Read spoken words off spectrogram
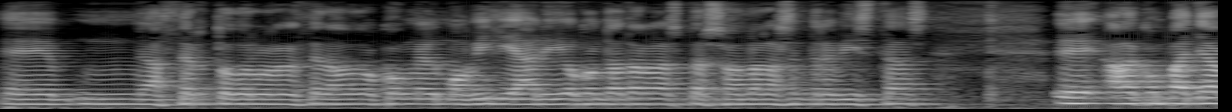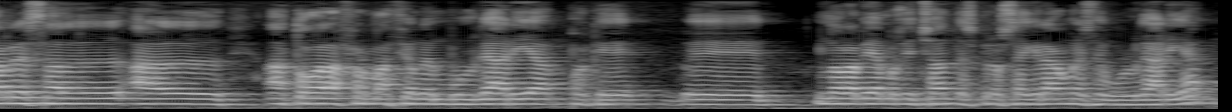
eh, hacer todo lo relacionado con el mobiliario, contratar a las personas, las entrevistas, eh, acompañarles al, al, a toda la formación en Bulgaria, porque eh, no lo habíamos dicho antes, pero SiteGround es de Bulgaria,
